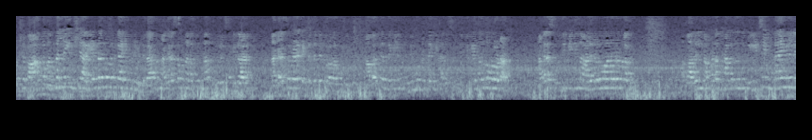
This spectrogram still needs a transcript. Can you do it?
പക്ഷെ വാർത്ത വന്നല്ല ഈ വിഷയം അറിയേണ്ടതെന്ന ഒരു കാര്യം കൂടിയുണ്ട് കാരണം നഗരസഭ നടത്തുന്ന ഒരു സംവിധാനം നഗരസഭയുടെ കെട്ടിടത്തിൽ പ്രവർത്തിക്കും അവർക്ക് എന്തെങ്കിലും ബുദ്ധിമുട്ടുണ്ടെങ്കിൽ അത് സൂചിപ്പിക്കേണ്ടത് നമ്മളോടാണ് അങ്ങനെ സൂചിപ്പിക്കുന്ന ആളുകളുമാണ് ഇവിടെ ഉള്ളത് അപ്പൊ അതിൽ നമ്മുടെ ഭാഗത്ത് നിന്ന് വീഴ്ച ഉണ്ടായെങ്കിൽ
